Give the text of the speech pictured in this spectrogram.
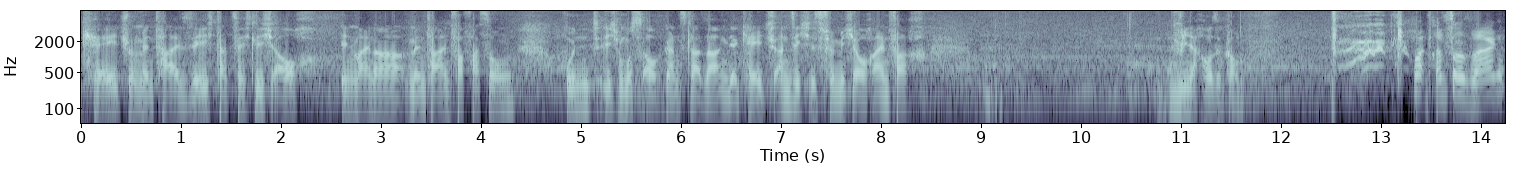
Cage und mental sehe ich tatsächlich auch in meiner mentalen Verfassung. Und ich muss auch ganz klar sagen, der Cage an sich ist für mich auch einfach wie nach Hause kommen. Kann man das so sagen?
